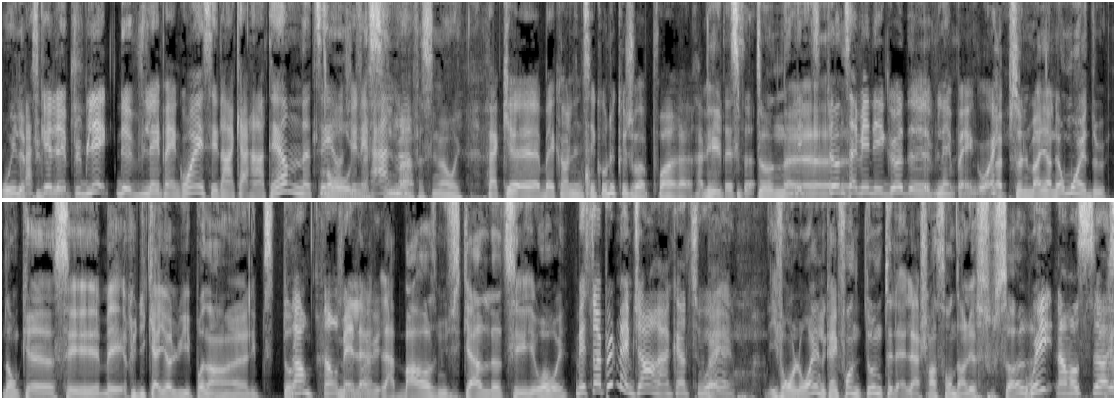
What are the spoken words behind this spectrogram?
oui, le Parce public. que le public de Vilain Pingouin, c'est dans la quarantaine, tu sais, en Oh, général. facilement, là. facilement, oui. Fait que, ben, Colin, c'est cool que je vais pouvoir euh, raconter Les petites ça. Les euh, petites tunes, ça vient des gars de Vilain Pingouin. Absolument. Il y en a au moins deux. Donc, euh, c'est. Mais Rudy Caillat, lui, est pas dans euh, les petites tunes. Non, non, je mais pas la, vu. la base musicale, là, c'est. Ouais, ouais. Mais c'est un peu le même genre, hein, quand tu vois. Ben, ils vont loin. là. Quand ils font une tune, tu sais, la, la chanson dans le sous-sol. oui, dans mon sol. ben,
